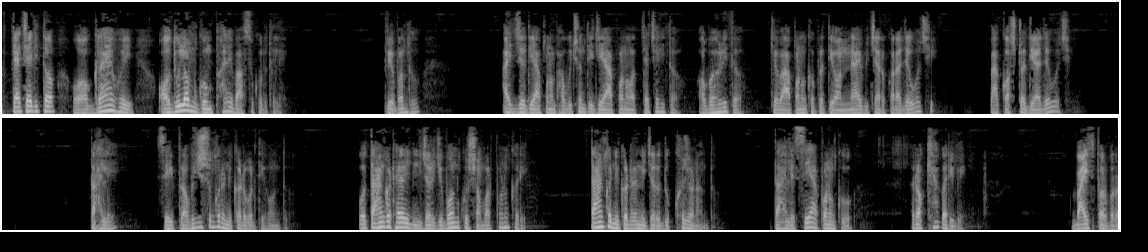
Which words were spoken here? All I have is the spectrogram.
ଅତ୍ୟାଚାରିତ ଓ ଅଗ୍ରାହ୍ୟ ହୋଇ ଅଦୁଲମ ଗୁମ୍ଫାରେ ବାସ କରୁଥିଲେ। ପ୍ରିୟ ବନ୍ଧୁ ଆଜି ଯଦି ଆପଣ ଭାବୁଛନ୍ତି ଯେ ଆପଣ ଅତ୍ୟାଚାରିତ ଅବହେଳିତ କିମ୍ବା ଆପଣଙ୍କ ପ୍ରତି ଅନ୍ୟାୟ ବିଚାର କରାଯାଉଅଛି ବା କଷ୍ଟ ଦିଆଯାଉଅଛି ତାହେଲେ ସେହି ପ୍ରଭୁ ଯୀଶୁଙ୍କର ନିକଟବର୍ତ୍ତୀ ହୁଅନ୍ତୁ ଓ ତାହାଙ୍କଠାରେ ନିଜର ଜୀବନକୁ ସମର୍ପଣ କରି ତାହାଙ୍କ ନିକଟରେ ନିଜର ଦୁଃଖ ଜଣାନ୍ତୁ। ତାହେଲେ ସେ ଆପଣଙ୍କୁ ରକ୍ଷା କରିବେ। ବାଇଶ ପର୍ବର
